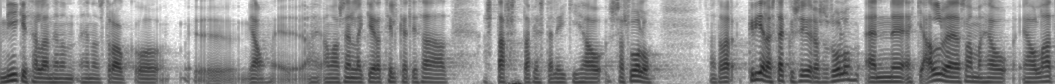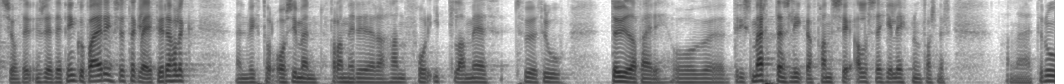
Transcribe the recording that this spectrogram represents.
mikið talað um hennan, hennan strák og já, hann var sennilega að gera tilkalli það að, að starta flesta leiki hjá Sassuolo. Það var gríðarlega sterkur sigur á Sassuolo en ekki alveg það sama hjá, hjá Lazio. Þeir, þeir fengu færi, sérstaklega í fyrirháleik en Viktor Ossimenn framherrið er að hann fór illa með 2-3 dauðafæri og uh, Dries Mertens líka fann sig alls ekki leiknum fannst mér. Þannig að þetta er nú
